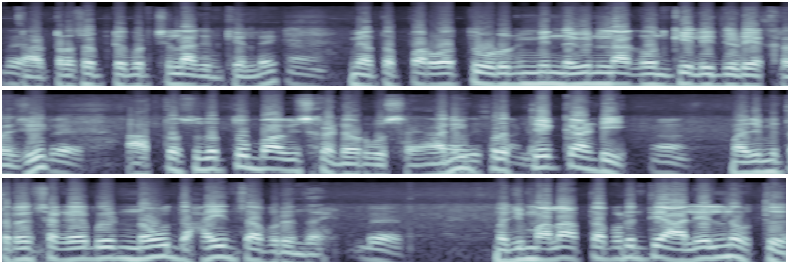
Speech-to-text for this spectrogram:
बरं. अठरा सप्टेंबरची लागण केलंय. हा. मी आता परवा तोडून मी नवीन लागवण केली दीड एकराची. बरं. आता सुद्धा तो बावीस कांड्यावर ऊस आहे. आणि 22 प्रत्येक कांडी हा. माझ्या मित्रांनी सगळ्या बेड नऊ दहा इंचापर्यंत आहे बर म्हणजे मला आतापर्यंत ते आलेलं नव्हतं.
